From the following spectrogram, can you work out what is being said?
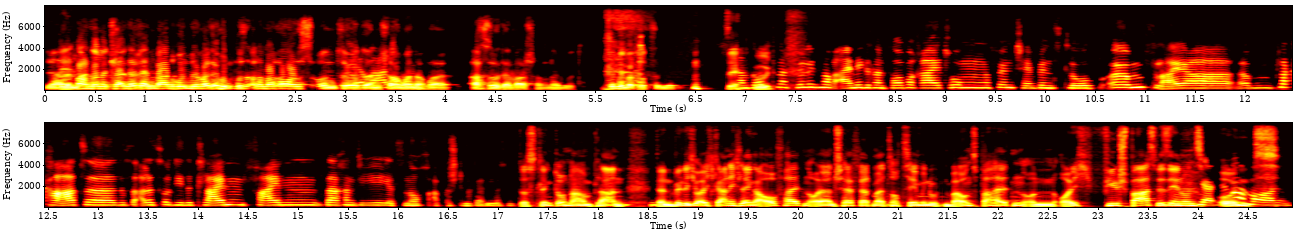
Ja, wir machen noch eine kleine Rennbahnrunde, weil der Hund muss auch noch mal raus und äh, dann schauen wir noch mal. Ach so, der war schon. Na gut. Nehmen wir trotzdem mit. Sehr Ansonsten gut. natürlich noch einiges an Vorbereitungen für den Champions Club, ähm, Flyer, ähm, Plakate, das ist alles so diese kleinen, feinen Sachen, die jetzt noch abgestimmt werden müssen. Das klingt doch nach einem Plan. Dann will ich euch gar nicht länger aufhalten. Euren Chef werden wir jetzt noch zehn Minuten bei uns behalten und euch viel Spaß. Wir sehen uns ja, übermorgen.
